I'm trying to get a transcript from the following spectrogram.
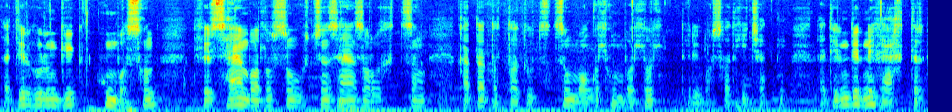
За тэр хөрөнгийг хүн босгоно. Тэгэхээр сайн боловсон хүчин, сайн сургагдсан, гадаад дотоод үздсэн монгол хүн болвол тэрийг босгоод хийж чадна. Тэрэн дээр нэг айхтар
